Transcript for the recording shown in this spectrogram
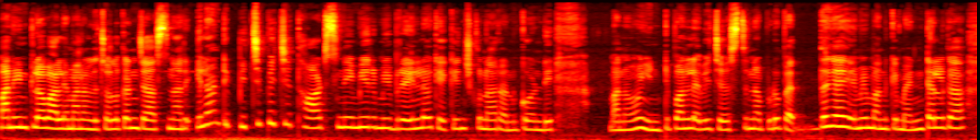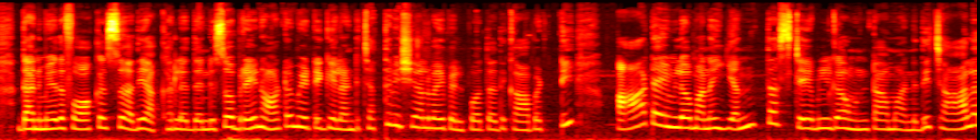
మన ఇంట్లో వాళ్ళే మనల్ని చులకన చేస్తున్నారు. ఇలాంటి పిచ్చి పిచ్చి థాట్స్ని మీరు మీ బ్రెయిన్లోకి ఎక్కించుకున్నారు అనుకోండి మనం ఇంటి పనులు అవి చేస్తున్నప్పుడు పెద్దగా ఏమీ మనకి మెంటల్గా దాని మీద ఫోకస్ అది అక్కర్లేదండి. సో బ్రెయిన్ ఆటోమేటిక్గా ఇలాంటి చెత్త విషయాల వైపు వెళ్ళిపోతుంది కాబట్టి ఆ టైంలో మనం ఎంత స్టేబుల్గా ఉంటామో అనేది చాలా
